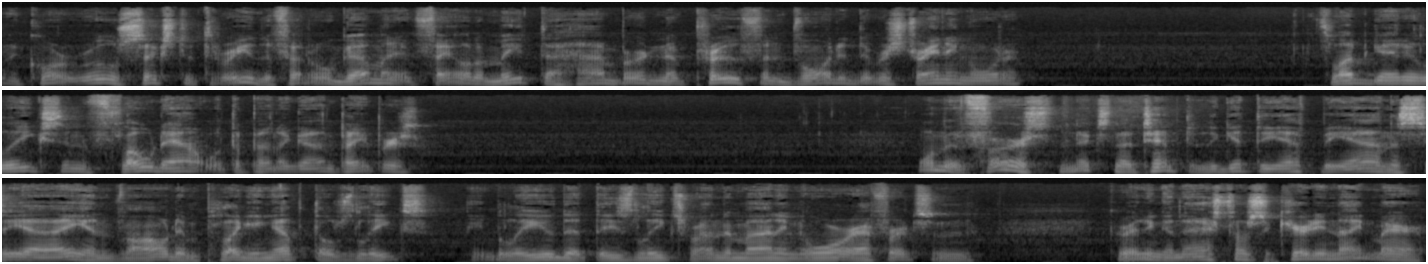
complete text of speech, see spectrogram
The court ruled 6 to 3 the federal government had failed to meet the high burden of proof and voided the restraining order. Floodgate leaks and flowed out with the Pentagon Papers. Well, at first, Nixon attempted to get the FBI and the CIA involved in plugging up those leaks. He believed that these leaks were undermining war efforts and creating a national security nightmare.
